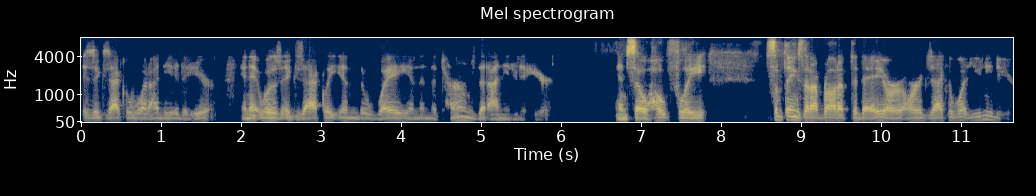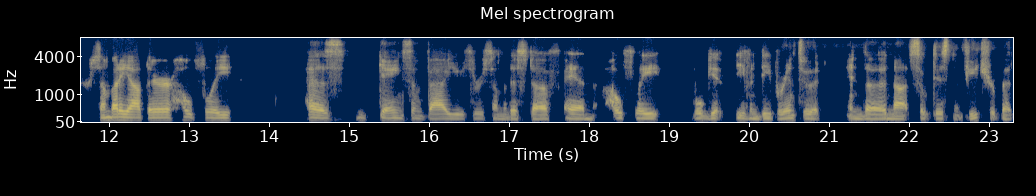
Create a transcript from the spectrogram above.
is exactly what i needed to hear and it was exactly in the way and in the terms that i needed to hear and so hopefully some things that i brought up today are, are exactly what you need to hear. Somebody out there hopefully has gained some value through some of this stuff and hopefully we'll get even deeper into it in the not so distant future. But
